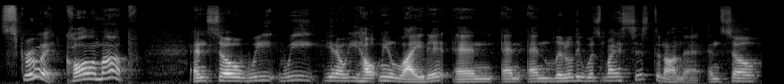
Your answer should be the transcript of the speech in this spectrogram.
screw it. Call him up. And so we we you know, he helped me light it and and and literally was my assistant on that. And so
